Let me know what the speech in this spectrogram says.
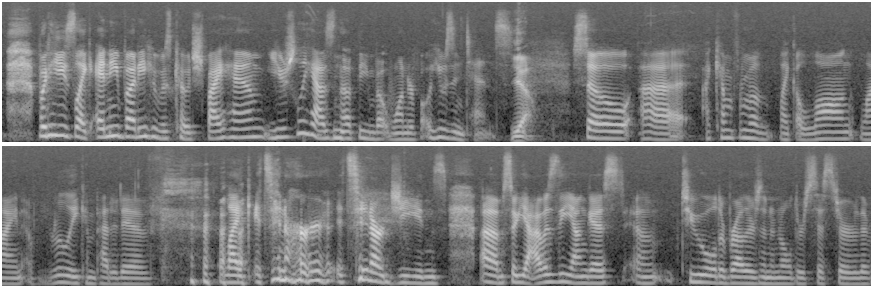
but he's like anybody who was coached by him usually has nothing but wonderful. He was intense. Yeah. So uh, I come from a like a long line of really competitive, like it's in our it's in our genes. Um, so yeah, I was the youngest, um, two older brothers and an older sister. The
